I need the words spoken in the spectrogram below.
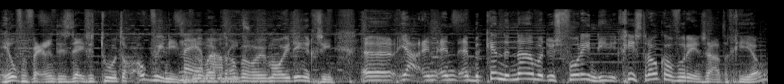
heel vervelend is deze Tour toch ook weer niet. Nee, Ik bedoel, we hebben toch ook wel weer mooie dingen gezien. Eh, ja, en, en, en bekende namen dus voorin, die gisteren ook al voorin zaten, Gio.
